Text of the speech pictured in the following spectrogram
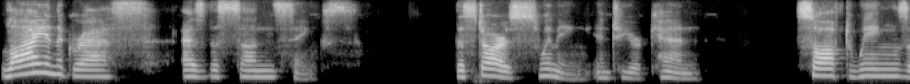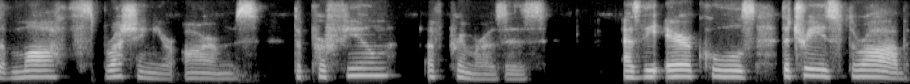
Lie in the grass as the sun sinks, the stars swimming into your ken, soft wings of moths brushing your arms, the perfume of primroses. As the air cools, the trees throb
